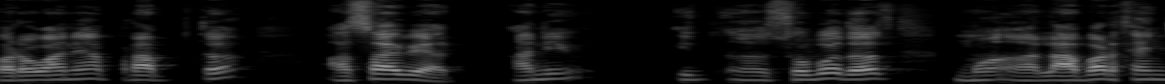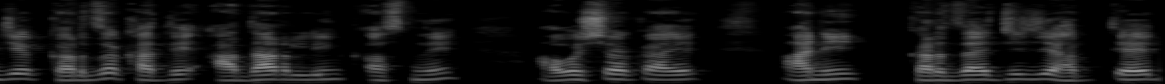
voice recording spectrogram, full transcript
परवान्या प्राप्त असाव्यात. आणि सोबतच म- लाभार्थ्यांचे कर्ज खाते आधार लिंक असणे आवश्यक आहे. आणि कर्जाचे जे हप्ते आहेत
